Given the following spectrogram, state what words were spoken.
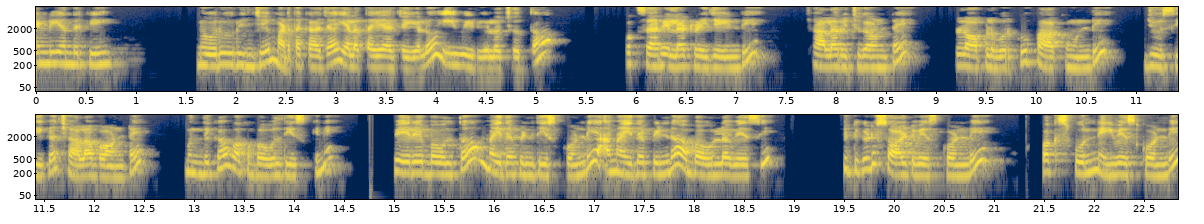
అండి అందరికీ. నోరూరించే మడత కాజా ఎలా తయారు చేయాలో ఈ వీడియోలో చూద్దాం. ఒకసారి ఇలా ట్రై చేయండి. చాలా రుచిగా ఉంటాయి. లోపల వరకు పాకం ఉండి జ్యూసీగా చాలా బాగుంటాయి. ముందుగా ఒక బౌల్ తీసుకుని వేరే బౌల్తో మైదాపిండి తీసుకోండి. ఆ మైదాపిండి ఆ బౌల్లో వేసి చిటికెడు సాల్ట్ వేసుకోండి. ఒక స్పూన్ నెయ్యి వేసుకోండి.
